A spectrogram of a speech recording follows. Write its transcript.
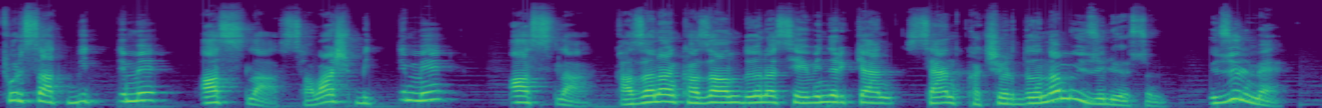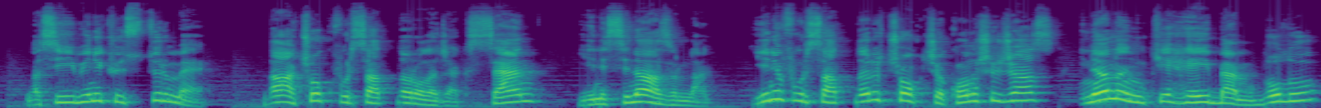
Fırsat bitti mi? Asla. Savaş bitti mi? Asla. Kazanan kazandığına sevinirken sen kaçırdığına mı üzülüyorsun? Üzülme. Nasibini küstürme. Daha çok fırsatlar olacak. Sen yenisine hazırlan. Yeni fırsatları çokça konuşacağız. İnanın ki heybem dolu.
